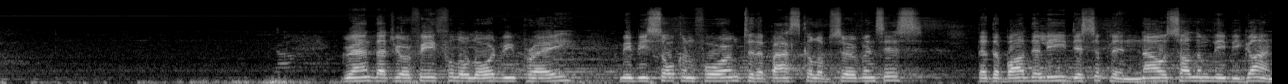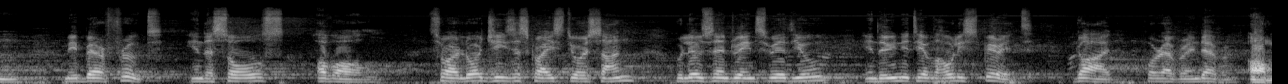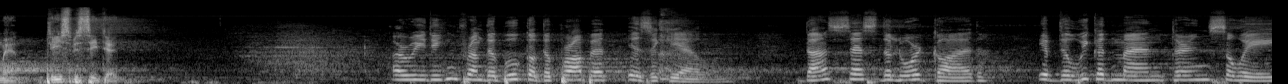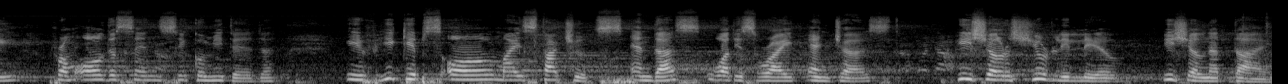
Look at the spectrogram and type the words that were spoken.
Grant that your faithful, O Lord, we pray, may be so conformed to the paschal observances that the bodily discipline now solemnly begun may bear fruit in the souls of all. Through our Lord Jesus Christ, your Son, who lives and reigns with you in the unity of the Holy Spirit, God, forever and ever. Amen. Please be seated. A reading from the book of the prophet Ezekiel. Thus says the Lord God, if the wicked man turns away from all the sins he committed, if he keeps all my statutes and does what is right and just, he shall surely live, he shall not die.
